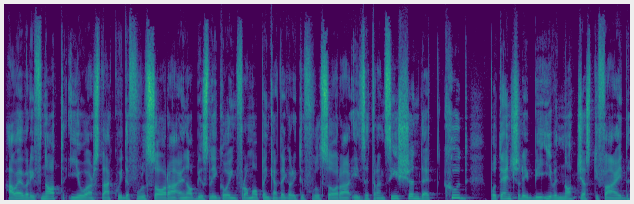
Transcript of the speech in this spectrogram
However, if not, you are stuck with the full SORA, and obviously going from open category to full SORA is a transition that could potentially be even not justified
